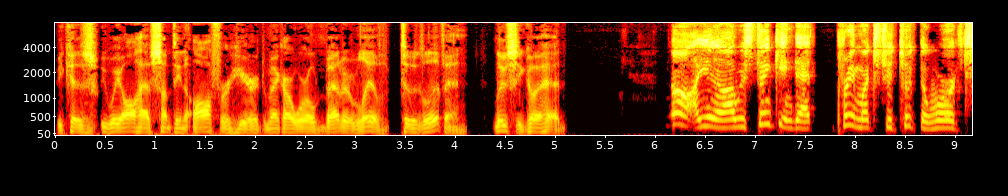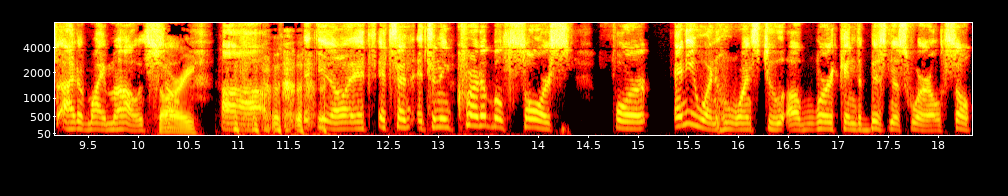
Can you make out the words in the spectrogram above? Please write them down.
because we all have something to offer here to make our world better live to live in. Lucy, go ahead. No, you know, I was thinking that pretty much you took the words out of my mouth. Sorry. So, uh, you know, it's it's an it's an incredible source for anyone who wants to uh, work in the business world. So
